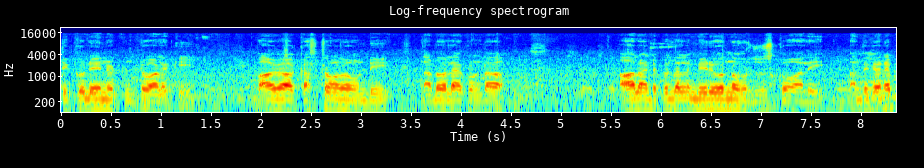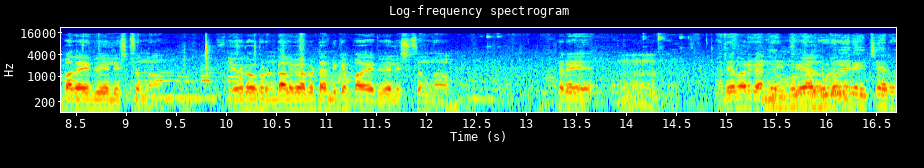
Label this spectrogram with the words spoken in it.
దిక్కు లేనటువంటి వాళ్ళకి బాగా కష్టంలో ఉండి నడవలేకుండా అలాంటి పిల్లల్ని మీరు ఎవరినో ఒకరు చూసుకోవాలి. అందుకనే పదహైదు వేలు ఇస్తున్నాం. ఎవరో ఒకరు ఉండాలి కాబట్టి అందుకే పదహైదు వేలు ఇస్తున్నాం. సరే అదే మరి అన్ని చేయాలనుకుని ఇచ్చారు.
